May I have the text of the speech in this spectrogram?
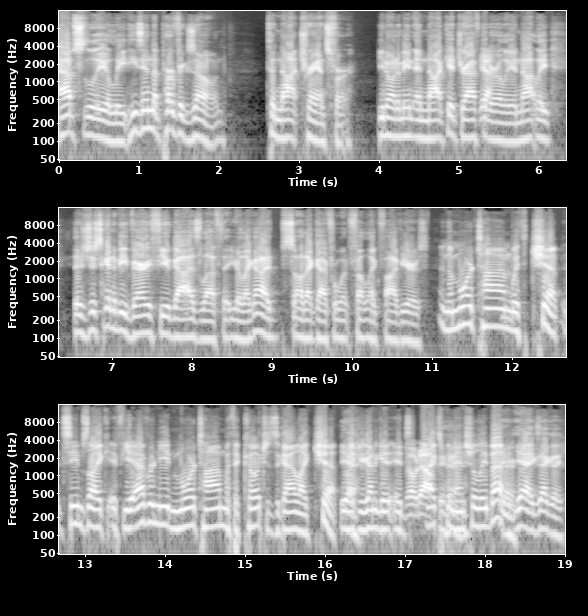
absolutely elite. He's in the perfect zone to not transfer. You know what I mean? And not get drafted Yeah. early and not like there's just going to be very few guys left that you're like, oh, I saw that guy for what felt like 5 years. And the more time with Chip, it seems like if you ever need more time with a coach, it's a guy like Chip. Yeah. Like you're going to get it's No exponentially better. Yeah, exactly.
